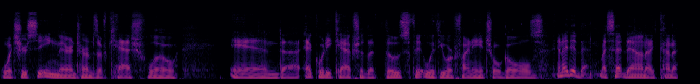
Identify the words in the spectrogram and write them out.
what you're seeing there in terms of cash flow and uh, equity capture, that those fit with your financial goals. And I did that. I sat down, I kind of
